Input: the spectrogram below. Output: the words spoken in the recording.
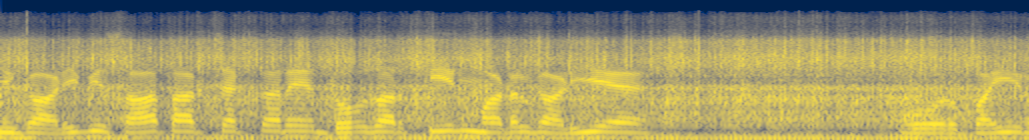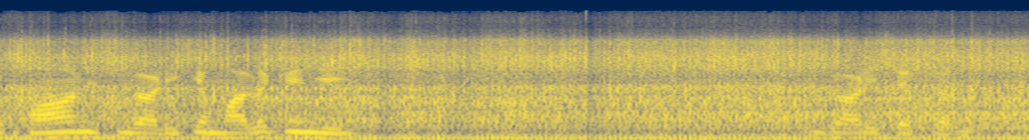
ये गाड़ी भी साथ आप चेक करें। 2003 मॉडल गाड़ी है। और भाई इरफान इस गाड़ी के मालिक हैं जी। गाड़ी चेक करें।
